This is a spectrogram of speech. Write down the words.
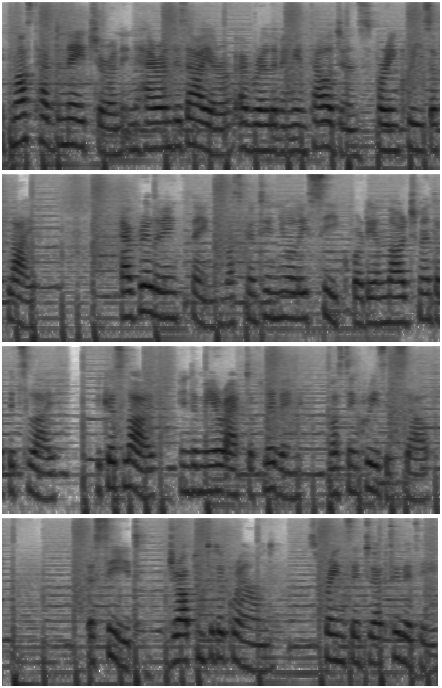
it must have the nature and inherent desire of every living intelligence for increase of life. Every living thing must continually seek for the enlargement of its life, because life, in the mere act of living, must increase itself. A seed, dropped into the ground, springs into activity,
